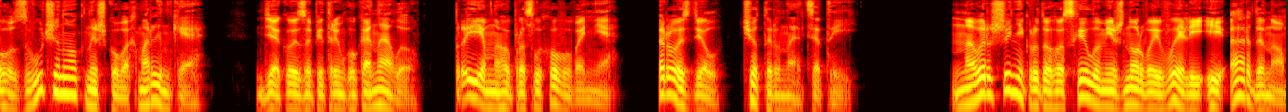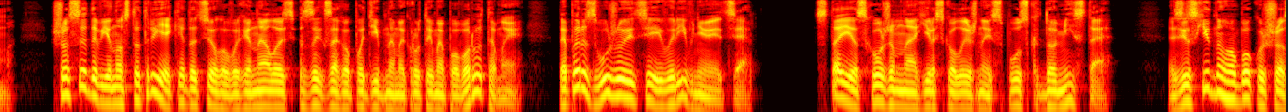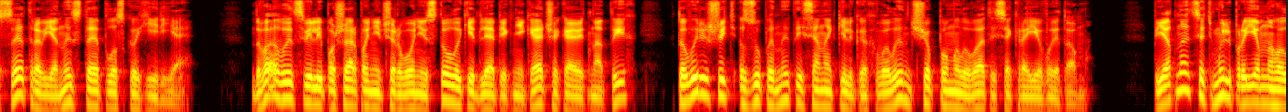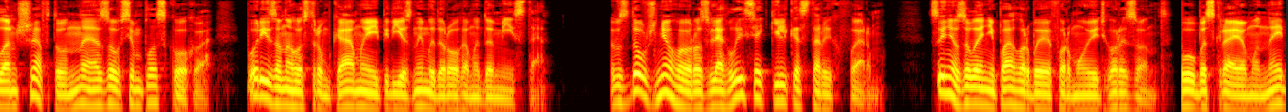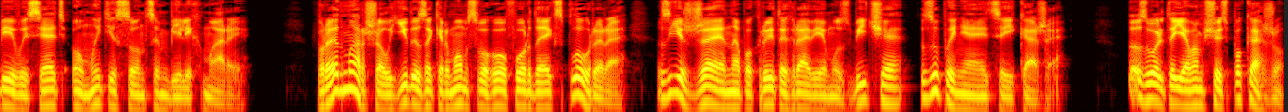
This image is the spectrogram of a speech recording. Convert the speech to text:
Озвучено книжкова хмаринка. Дякую за підтримку каналу. Приємного прослуховування. Розділ 14. На вершині крутого схилу між Норвей-Велі і Арденом шосе 93, яке до цього вигиналось зигзагоподібними крутими поворотами, тепер звужується і вирівнюється, стає схожим на гірськолижний спуск до міста. Зі східного боку шосе трав'янисте плоскогір'я. Два вицвілі пошарпані червоні столики для пікніка чекають на тих, хто вирішить зупинитися на кілька хвилин, щоб помилуватися краєвидом. 15 миль приємного ландшафту не зовсім плоского, порізаного струмками і під'їзними дорогами до міста. Вздовж нього розляглися кілька старих ферм. Синьо-зелені пагорби формують горизонт. У безкрайому небі висять омиті сонцем білі хмари. Фред Маршал їде за кермом свого Форда Експлорера, з'їжджає на покрите гравієм узбіччя, зупиняється і каже Дозвольте, я вам щось покажу.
